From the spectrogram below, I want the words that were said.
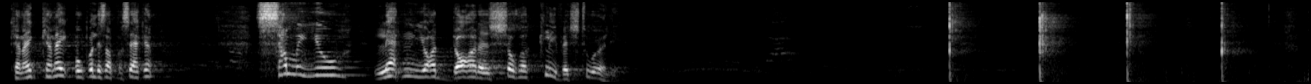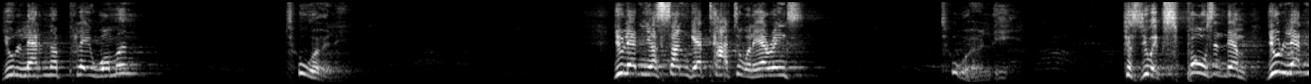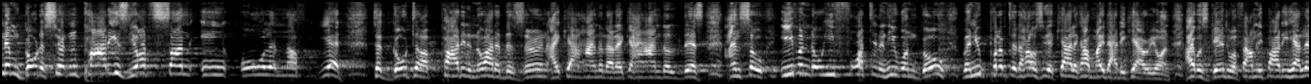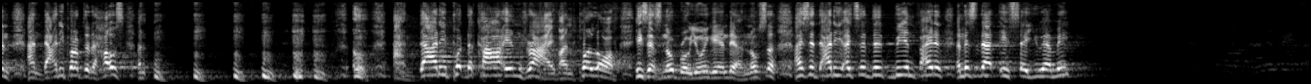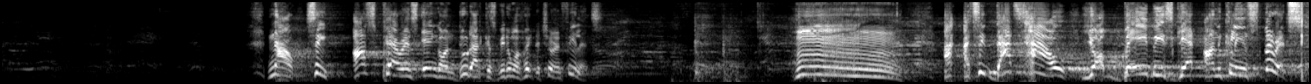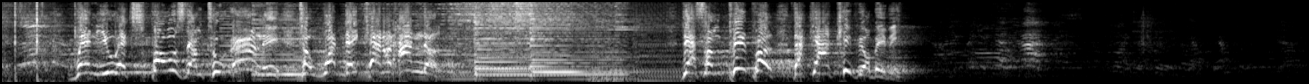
Can I, can I open this up a second? Some of you letting your daughters show her cleavage too early. You letting her play woman too early. You letting your son get tattoo and earrings too early. Because you exposing them. You letting them go to certain parties. Your son ain't old enough yet to go to a party to know how to discern. I can't handle that. I can't handle this. And so even though he 14 and he won't go, when you pull up to the house, you can't like how my daddy carry on. I was going to a family party, Helen, and daddy put up to the house and mm, mm, mm, and daddy put the car in drive and pull off. He says, no, bro, you ain't getting there. No, sir. I said, daddy, I said, be invited. And this and that. He said, you hear me? Now, see, us parents ain't gonna do that because we don't want to hurt the children's feelings. Hmm. I, I see that's how your babies get unclean spirits. When you expose them too early to what they cannot handle. There are some people that can't keep your baby.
